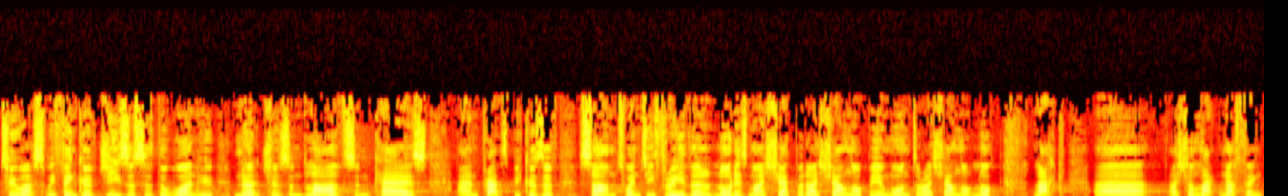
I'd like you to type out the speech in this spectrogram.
to us. We think of Jesus as the one who nurtures and loves and cares. And perhaps because of Psalm 23, the Lord is my shepherd, I shall not be in want or I shall not lack, uh, I shall lack nothing.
